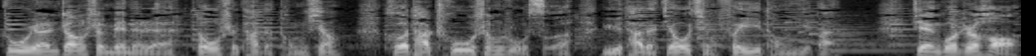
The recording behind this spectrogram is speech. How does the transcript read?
朱元璋身边的人都是他的同乡，和他出生入死，与他的交情非同一般。建国之后，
